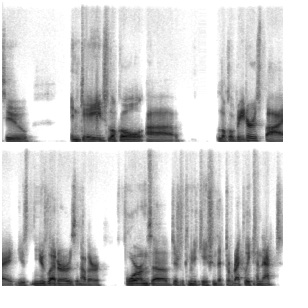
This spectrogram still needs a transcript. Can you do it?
to engage local uh, local readers by news, newsletters and other forms of digital communication that directly connect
